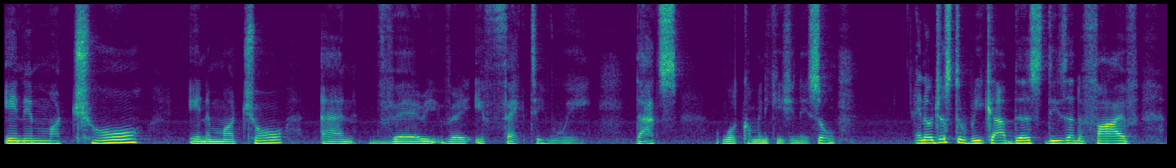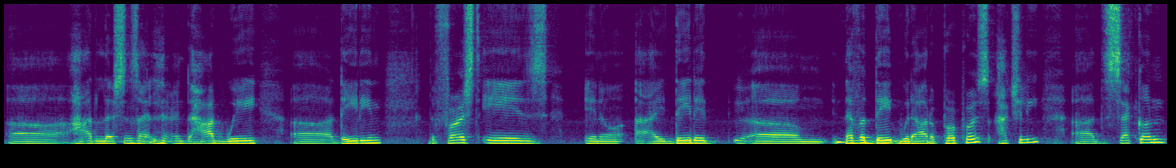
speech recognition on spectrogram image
in a mature, in a mature and very, very effective way. That's what communication is. So, you know, just to recap this, these are the five uh, hard lessons I learned the hard way uh, dating. The first is, you know, I dated, um, never date without a purpose, actually. Uh, the second,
